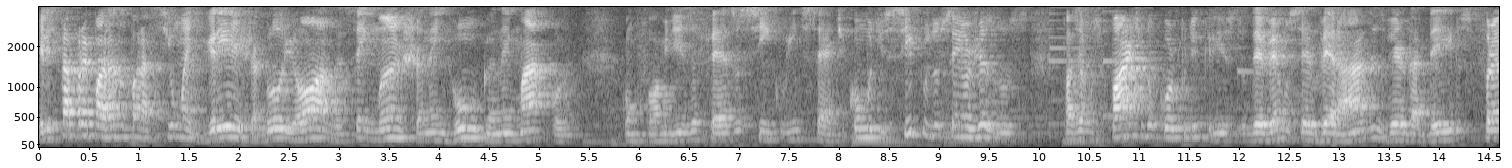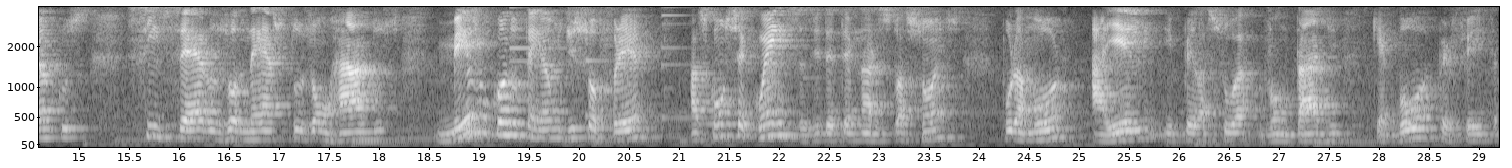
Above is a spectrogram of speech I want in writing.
Ele está preparando para si uma igreja gloriosa, sem mancha, nem ruga, nem mácula, conforme diz Efésios 5:27. Como discípulos do Senhor Jesus, fazemos parte do corpo de Cristo, devemos ser verazes, verdadeiros, francos, sinceros, honestos, honrados, mesmo quando tenhamos de sofrer as consequências de determinadas situações, por amor a Ele e pela Sua vontade, que é boa, perfeita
